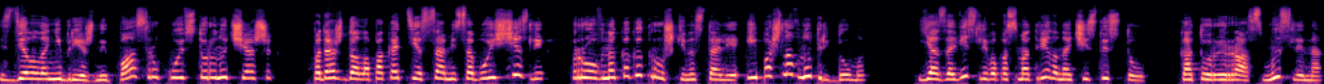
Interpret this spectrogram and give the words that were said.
сделала небрежный пас рукой в сторону чашек, подождала, пока те сами собой исчезли, ровно как и кружки на столе, и пошла внутрь дома. Я завистливо посмотрела на чистый стол, который раз мысленно,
